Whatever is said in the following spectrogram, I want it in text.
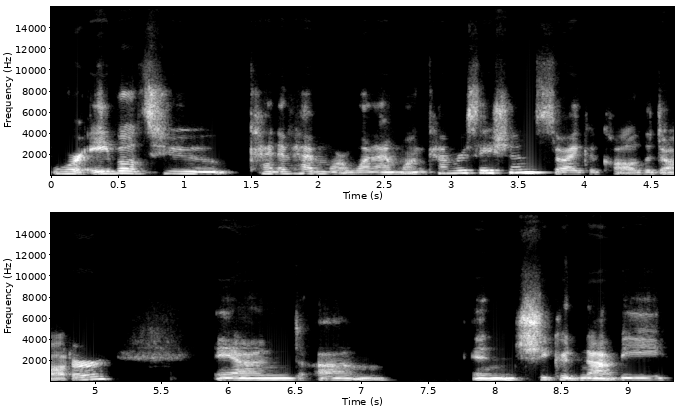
were able to kind of have more one-on-one conversations so i could call the daughter and um, and she could not be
